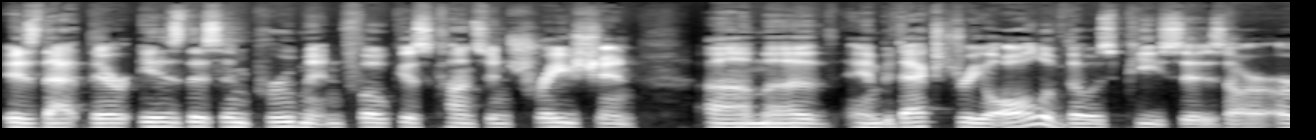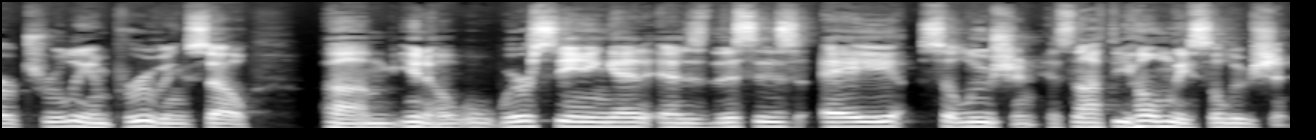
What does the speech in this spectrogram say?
is that there is this improvement in focus, concentration, um, uh, ambidextry, all of those pieces are, are truly improving. So, um, you know, we're seeing it as this is a solution. It's not the only solution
